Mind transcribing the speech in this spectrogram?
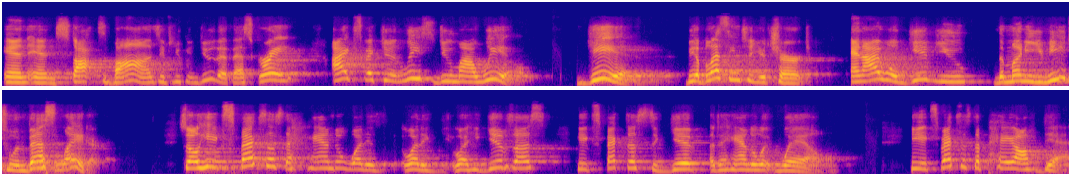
in, in stocks, bonds. If you can do that, that's great. I expect you at least do my will. Give, be a blessing to your church, and I will give you the money you need to invest later. So he expects us to handle what is what he, what he gives us. He expects us to give to handle it well. He expects us to pay off debt.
